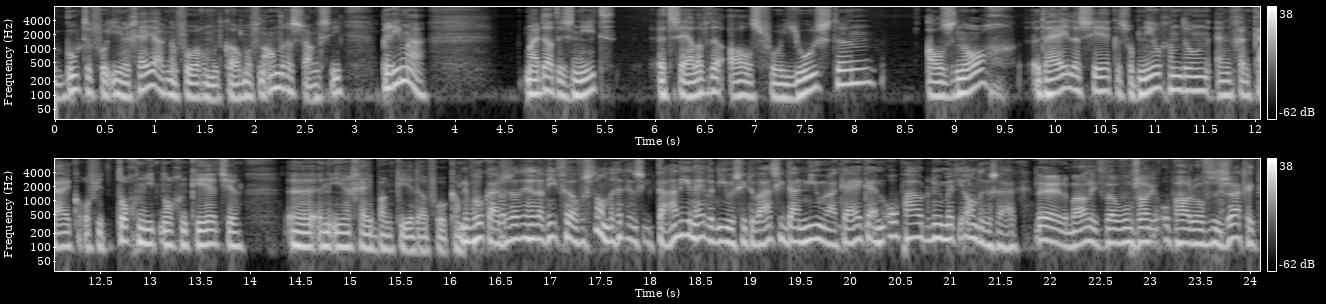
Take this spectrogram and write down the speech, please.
boete voor ING uit naar voren moet komen, of een andere sanctie. Prima. Maar dat is niet hetzelfde als voor Houston alsnog het hele circus opnieuw gaan doen... en gaan kijken of je toch niet nog een keertje uh, een ING-bankier daarvoor kan De Broekhuizen, dat is inderdaad niet veel verstandig. Dit is Italië, een hele nieuwe situatie. Daar nieuw naar kijken en ophouden nu met die andere zaak. Nee, helemaal niet. Waarom zou je ophouden over de zaak? Kijk,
